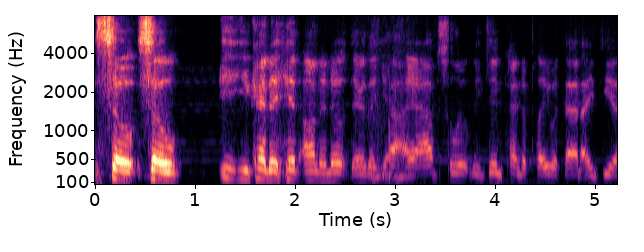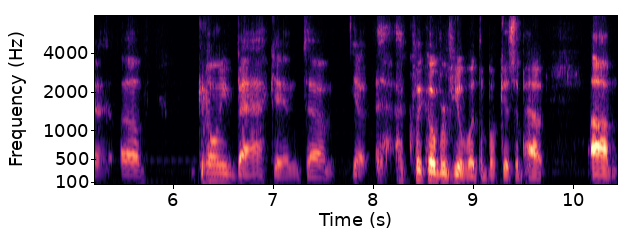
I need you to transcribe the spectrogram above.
so so you, kind of hit on a note there that yeah, I absolutely did kind of play with that idea of going back and um, you know a quick overview of what the book is about. Um,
